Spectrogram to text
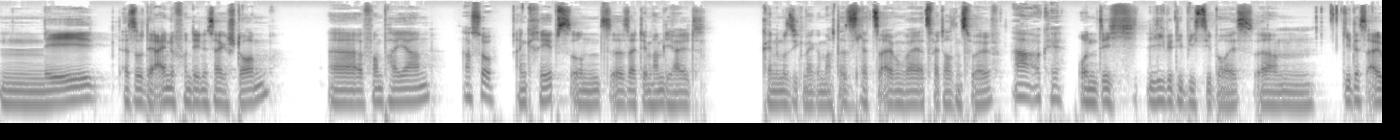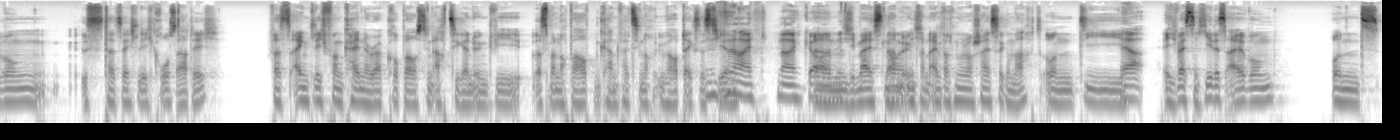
Nee, also der eine von denen ist ja gestorben äh, vor ein paar Jahren Ach so. an Krebs und äh, seitdem haben die halt keine Musik mehr gemacht. Also das letzte Album war ja 2012 Ah, okay. und ich liebe die Beastie Boys. Ähm, jedes Album ist tatsächlich großartig, was eigentlich von keiner Rapgruppe aus den 80ern irgendwie, was man noch behaupten kann, falls sie noch überhaupt existieren. Nein, nein, gar ähm, nicht. Die meisten haben nicht. irgendwann einfach nur noch Scheiße gemacht und die Ja, ich weiß nicht, jedes Album und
